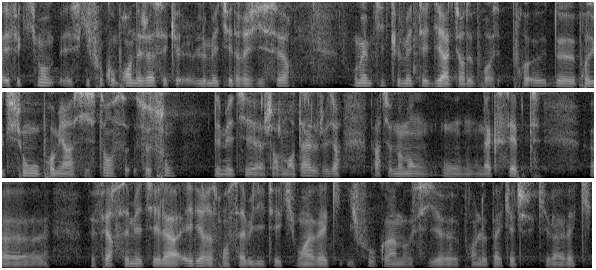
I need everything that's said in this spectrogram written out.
effectivement, ce qu'il faut comprendre déjà, c'est que le métier de régisseur, au même titre que le métier de directeur de, de, production ou première assistance, ce sont des métiers à charge mentale. Je veux dire, à partir du moment où on accepte euh, de faire ces métiers-là et des responsabilités qui vont avec, il faut quand même aussi prendre le package qui va avec.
